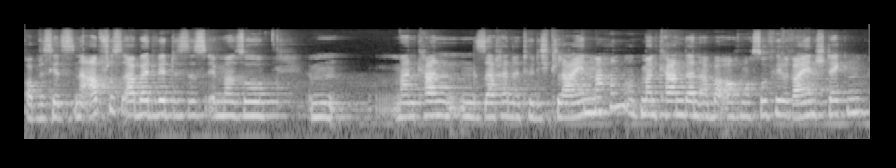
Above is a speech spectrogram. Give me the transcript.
Ob das jetzt eine Abschlussarbeit wird, das ist immer so, ähm, man kann eine Sache natürlich klein machen und man kann dann aber auch noch so viel reinstecken,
